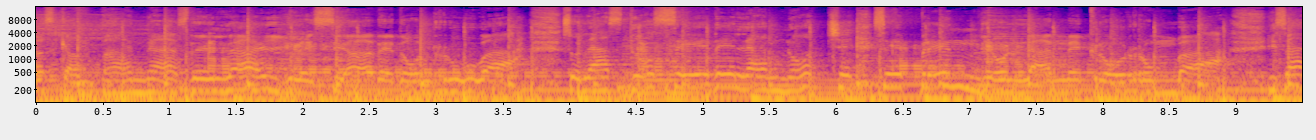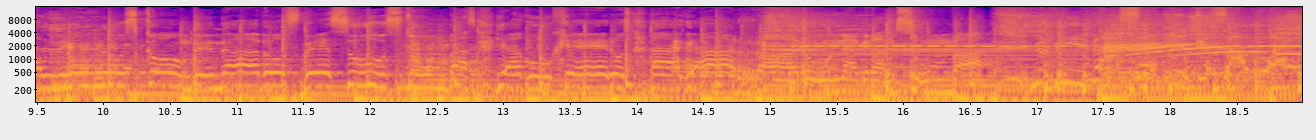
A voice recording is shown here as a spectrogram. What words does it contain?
las campanas de la iglesia de Don Rúa. Son las 12 de la noche, se prendió la necrorumba. Y salen los condenados de sus tumbas y agujeros a agarrar una gran zumba. Y olvidarse que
